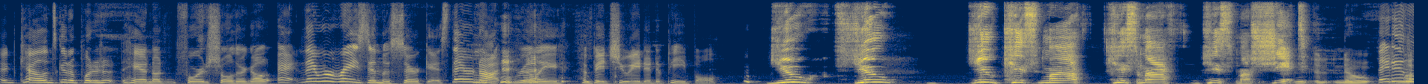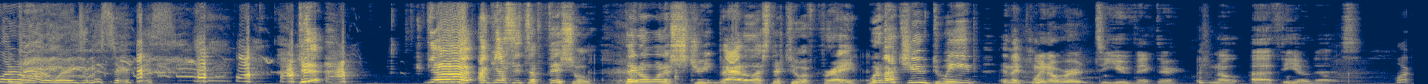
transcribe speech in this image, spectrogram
And Calynn's gonna put a hand on Ford's shoulder and go, eh, they were raised in the circus. They're not really habituated to people. You, you, you kiss my, kiss my, kiss my shit. Uh, No. They didn't learn a lot of words in the circus. Yeah, I guess it's official. They don't want a street battle unless they're too afraid. What about you, dweeb? And they point over to you, Victor. No, uh, Theo does. What?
